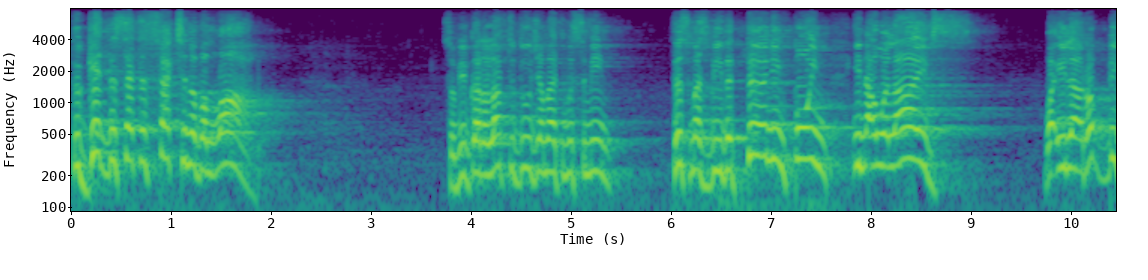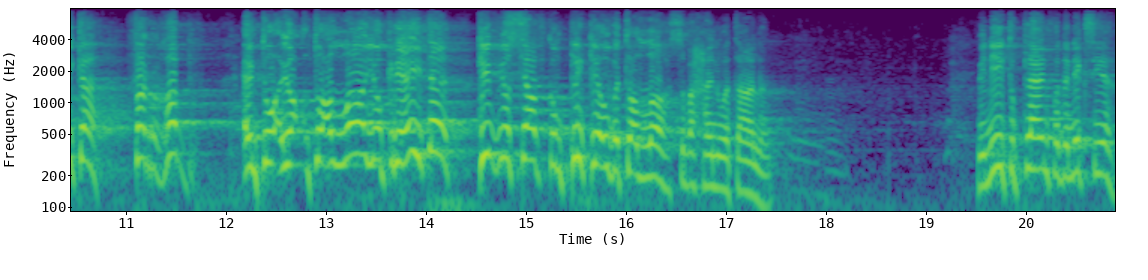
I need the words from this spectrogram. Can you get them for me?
to get the satisfaction of Allah. So we've got a lot to do, Jamaat Muslimin. This must be the turning point in our lives. وَإِلَى رَبِّكَ فَارْغَبْ And to, to Allah, your Creator, give yourself completely over to Allah subhanahu wa ta'ala. We need to plan for the next year.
